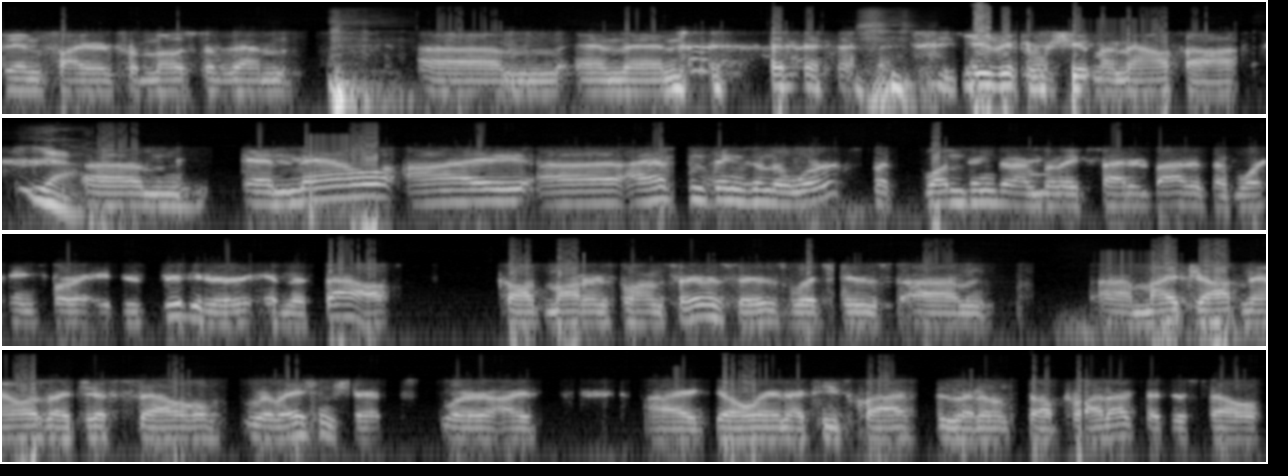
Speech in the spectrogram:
Been fired from most of them, um, and then usually from shooting my mouth off. Yeah. Um, and now I uh, I have some things in the works, but one thing that I'm really excited about is I'm working for a distributor in the South called Modern Salon Services, which is um, uh, my job now is I just sell relationships where I I go in, I teach classes, I don't sell product, I just sell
